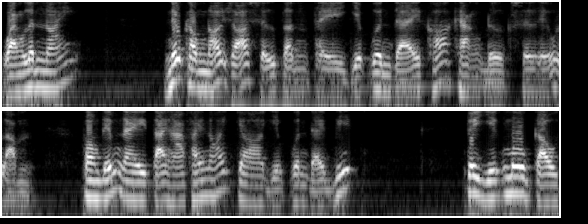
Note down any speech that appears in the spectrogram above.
Hoàng Linh nói, nếu không nói rõ sự tình thì Diệp huynh đệ khó khăn được sự hiểu lầm. Còn điểm này tại hạ phải nói cho Diệp huynh đệ biết. Tuy việc mưu cầu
